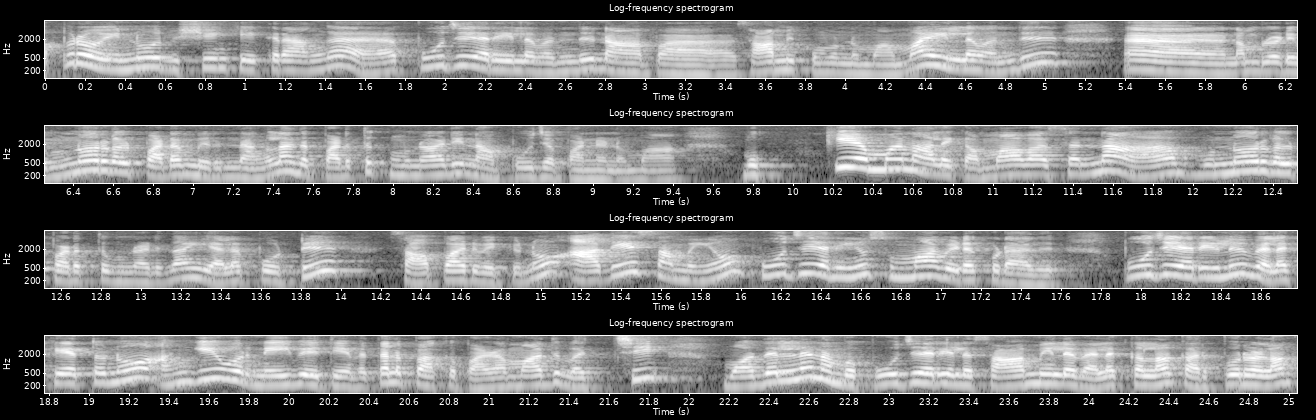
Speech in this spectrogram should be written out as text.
அப்புறம் இன்னொரு விஷயம் கேட்குறாங்க பூஜை அறையில் வந்து நான் ப சாமி கும்பிடணுமாமா இல்லை வந்து நம்மளுடைய முன்னோர்கள் படம் இருந்தாங்களோ அந்த படத்துக்கு முன்னாடி நான் பூஜை பண்ணணுமா? முக்கியமாக நாளைக்கு அமாவாசைன்னா முன்னோர்கள் படத்துக்கு முன்னாடி தான் இலை போட்டு சாப்பாடு வைக்கணும். அதே சமயம் பூஜை அறையும் சும்மா விடக்கூடாது. பூஜை அறையிலும் விளக்கேற்றணும் அங்கேயும் ஒரு நெய்வேத்தியம் வெத்தலைப்பாக்கு பழமாவது வச்சு முதல்ல நம்ம பூஜை அறையில் சாமியில் விளக்கெல்லாம் கற்பூரம்லாம்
